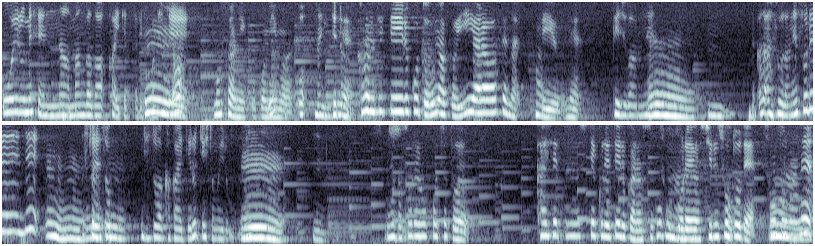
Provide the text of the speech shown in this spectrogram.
OL 目線な漫画が書いてあったりとかして、まさにここに今、お何？出た、ね、感じていることをうまく言い表せないっていうね、ページがあるね。うん。うん。だからあそうだね。それでストレスをうん実は抱えてるっていう人もいるもんうね。ん。うん。なんかそれをこうちょっと解説してくれてるからすごくこれを知ることで。本当だね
